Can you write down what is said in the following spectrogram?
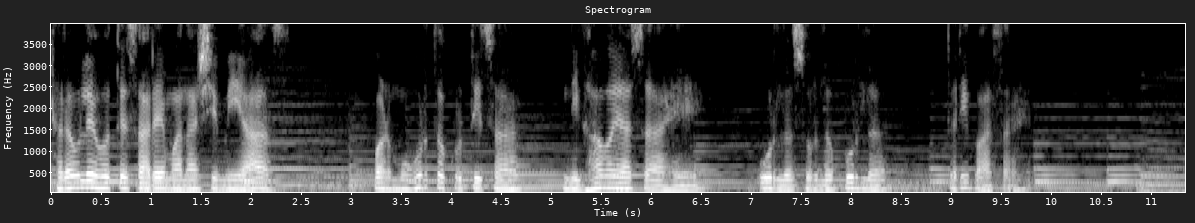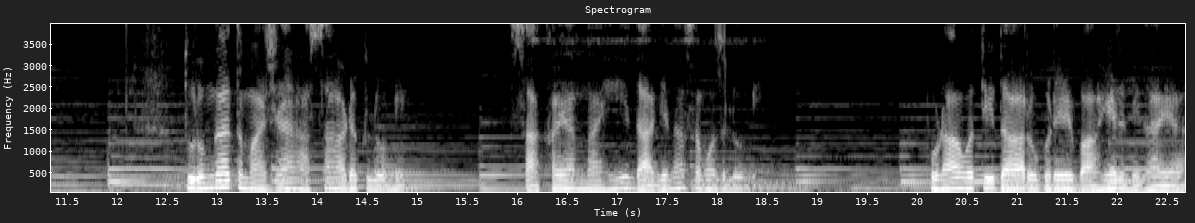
ठरवले होते सारे मनाशी मी आज पण मुहूर्त कृतीचा निघावयाचा आहे. उरलं सुरलं पुरलं तरी बास आहे. तुरुंगात माझ्या असा अडकलो मी. साखळ्यांनाही दागिना समजलो मी. पुणावती दार उघडे बाहेर निघाया.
